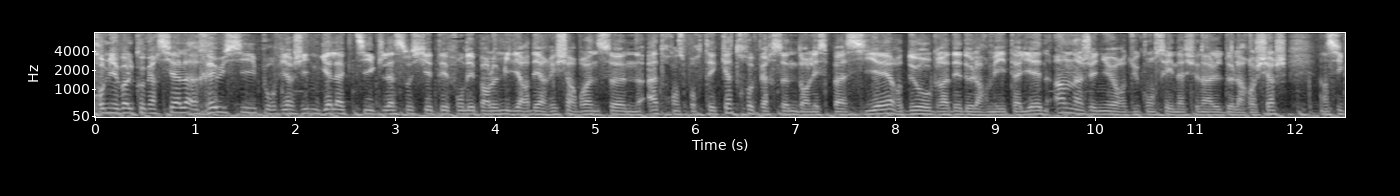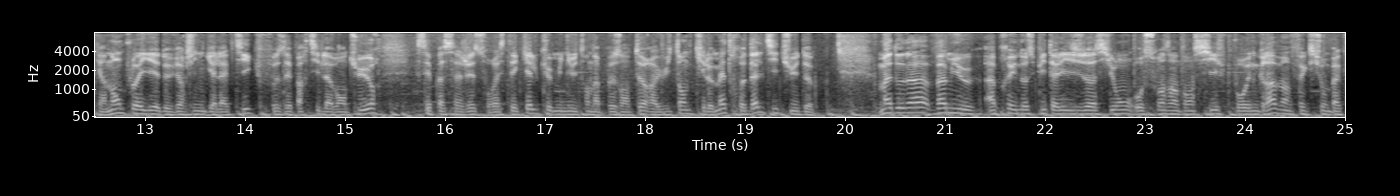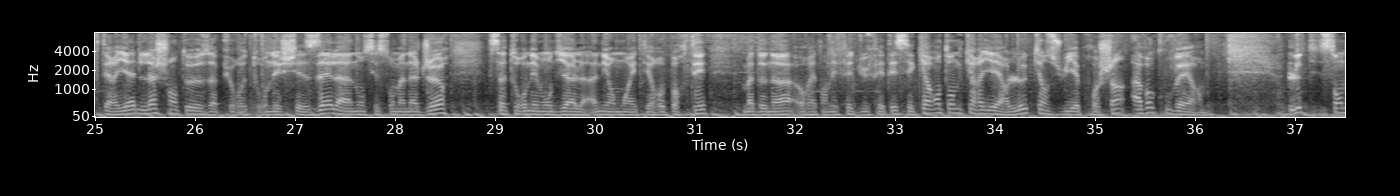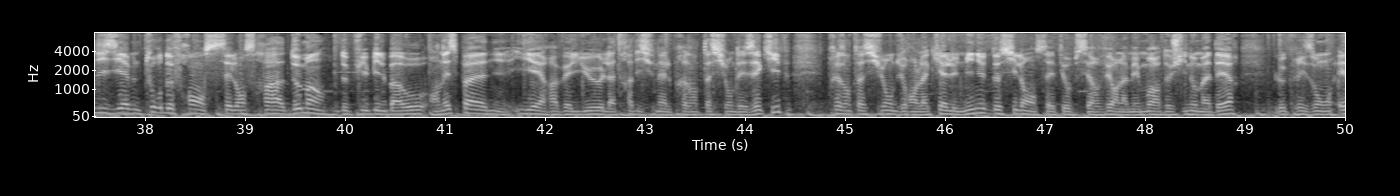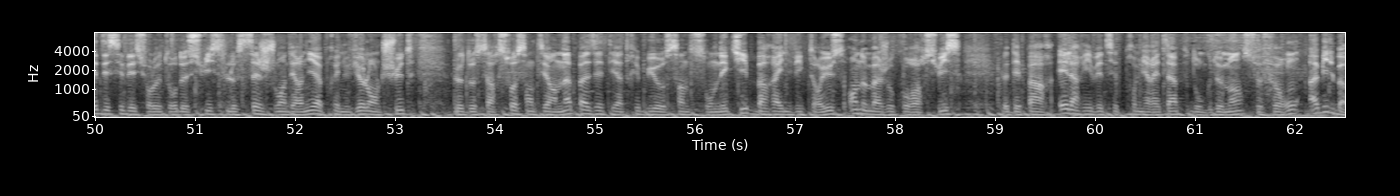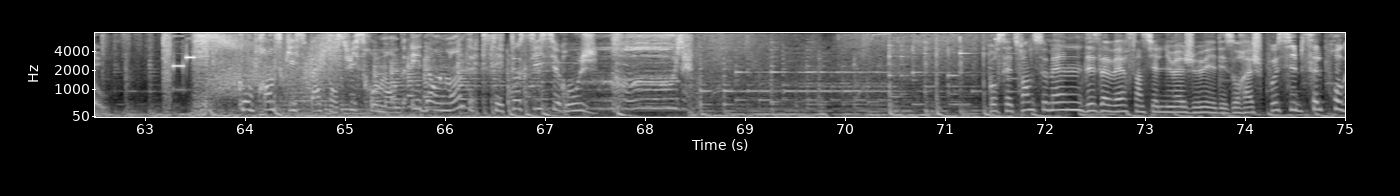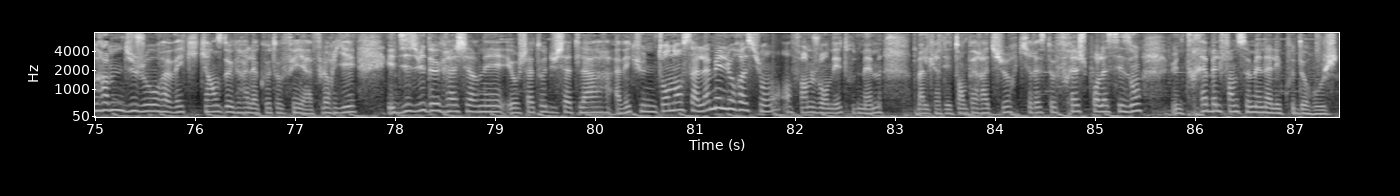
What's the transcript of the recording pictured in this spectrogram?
Premier vol commercial réussi pour Virgin Galactic. La société fondée par le milliardaire Richard Branson a transporté quatre personnes dans l'espace hier, deux hauts gradés de l'armée italienne, un ingénieur du Conseil national de la recherche, ainsi qu'un employé de Virgin Galactic faisaient partie de l'aventure. Ces passagers sont restés quelques minutes en apesanteur à 80 km d'altitude. Madonna va mieux. Après une hospitalisation aux soins intensifs pour une grave infection bactérienne, la chanteuse a pu retourner chez elle, a annoncé son manager. Sa tournée mondiale a néanmoins été reportée. Madonna aurait en effet dû fêter ses 40 ans de carrière le 15 juillet prochain à Vancouver. Le 110e Tour de France s'élancera demain depuis Bilbao en Espagne. Hier avait lieu la traditionnelle présentation des équipes, présentation durant laquelle une minute de silence a été observée en la mémoire de Gino Madère. Le Grison est décédé sur le Tour de Suisse le 16 juin dernier après une violente chute. Le dossard 61 n'a pas été attribué au sein de son équipe Bahreïn Victorious en hommage au coureur suisse. Le départ et l'arrivée de cette première étape, donc demain, se feront à Bilbao. Comprendre ce qui se passe en Suisse romande et dans le monde, c'est aussi sur Rouge. Rouge Pour cette fin de semaine, des averses, un ciel nuageux et des orages possibles. C'est le programme du jour avec 15 degrés à la Côte aux Fées et à Fleurier et 18 degrés à Chernay et au Château du Châtelard avec une tendance à l'amélioration en fin de journée tout de même, malgré des températures qui restent fraîches pour la saison. Une très belle fin de semaine à l'écoute de Rouge.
